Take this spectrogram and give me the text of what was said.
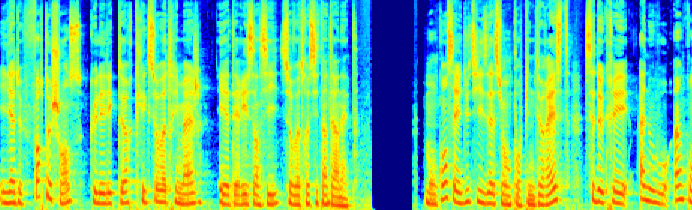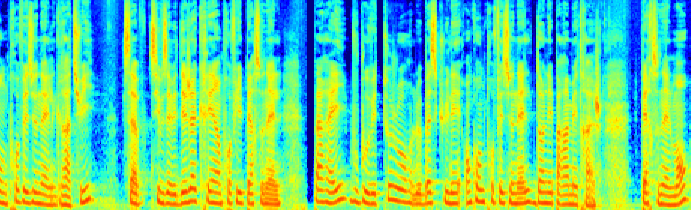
il y a de fortes chances que les lecteurs cliquent sur votre image et atterrissent ainsi sur votre site internet. Mon conseil d'utilisation pour Pinterest, c'est de créer à nouveau un compte professionnel gratuit. si vous avez déjà créé un profil personnel, pareil, vous pouvez toujours le basculer en compte professionnel dans les paramétrages. Personnellement,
